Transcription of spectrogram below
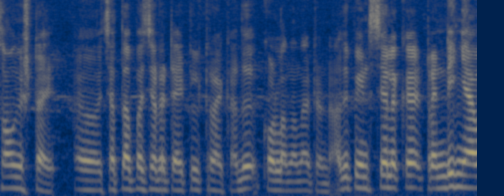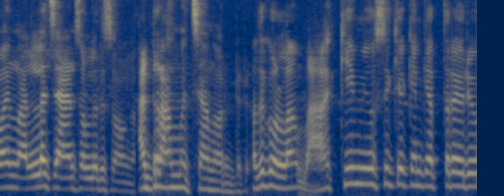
സോങ് ഇഷ്ടമായി ചത്താപ്പച്ചയുടെ ടൈറ്റിൽ ട്രാക്ക് അത് കൊള്ളാം നന്നായിട്ടുണ്ട്. അത് ഇൻസ്റ്റയിലൊക്കെ ട്രെൻഡിങ് ആവാൻ നല്ല ചാൻസ് ഉള്ള ഒരു സോങ് അഡ്രാമച്ച എന്ന് പറഞ്ഞിട്ട് അത് കൊള്ളാം. ബാക്കി മ്യൂസിക് ഒക്കെ എനിക്ക് അത്ര ഒരു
